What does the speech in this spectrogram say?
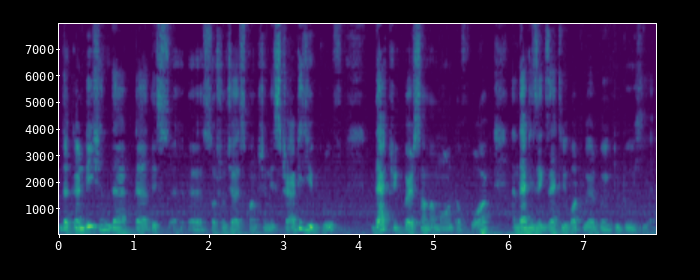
the condition that uh, this uh, social choice function is strategy proof that requires some amount of work and that is exactly what we are going to do here.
